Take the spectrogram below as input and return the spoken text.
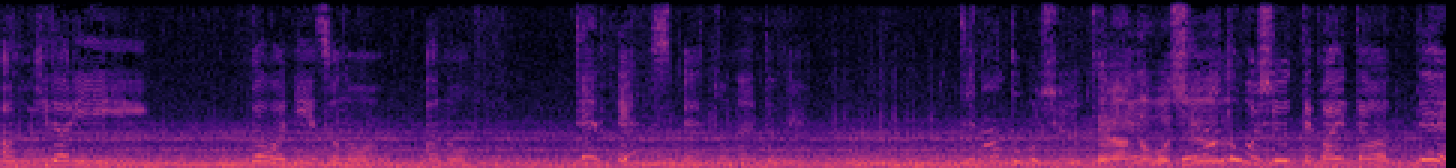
あの左側にそのあのてんええっと何やったっけ？テナント募集？テナント募集。えテナント募集って書いてあって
